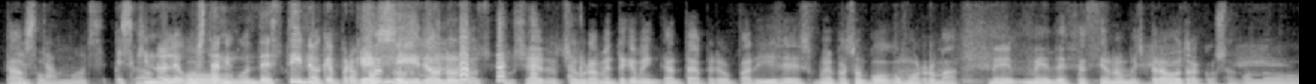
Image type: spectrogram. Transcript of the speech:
Tampoco. estamos. Es que no le Tampoco- gusta ningún destino que Que propongo. sí, no, no, no, Tushar seguramente que me encanta, pero París es, me pasa un poco como Roma. Me, me decepcionó, me esperaba otra cosa cuando...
